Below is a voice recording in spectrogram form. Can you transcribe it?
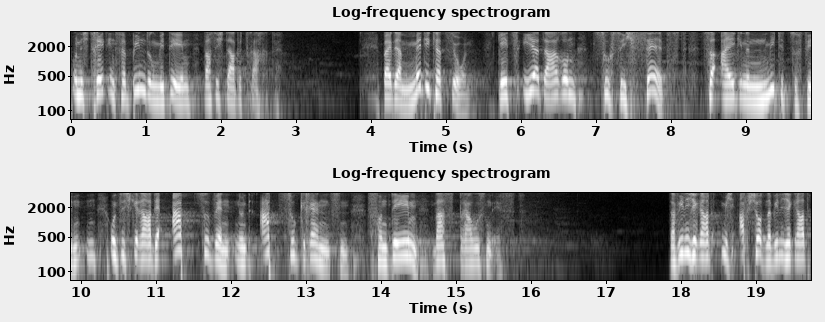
und ich trete in Verbindung mit dem, was ich da betrachte. Bei der Meditation geht es eher darum, zu sich selbst, zur eigenen Mitte zu finden und sich gerade abzuwenden und abzugrenzen von dem, was draußen ist. Da will ich ja gerade mich abschotten, da will ich ja gerade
